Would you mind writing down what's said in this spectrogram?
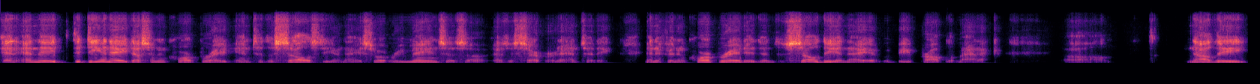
and, and the, the DNA doesn't incorporate into the cell's DNA, so it remains as a as a separate entity. And if it incorporated into cell DNA, it would be problematic. Um, now the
